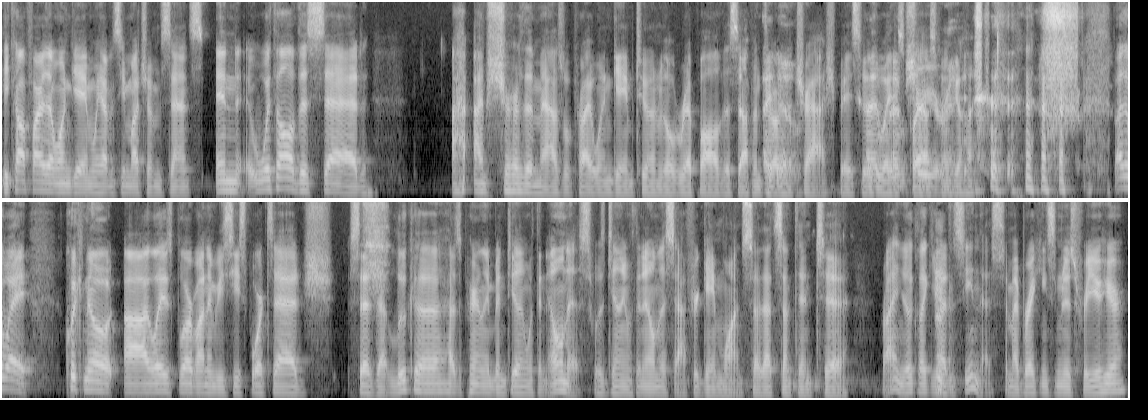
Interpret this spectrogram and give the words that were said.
He caught fire that one game. We haven't seen much of him since. And with all of this said, I- I'm sure the Mavs will probably win game two and they'll rip all this up and throw it in the trash, basically, the I'm- way I'm this sure playoffs going right. go. By the way, quick note: uh, latest blurb on NBC Sports Edge says that Luka has apparently been dealing with an illness. Was dealing with an illness after Game One, so that's something to. Ryan, you look like you hadn't seen this. Am I breaking some news for you here?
